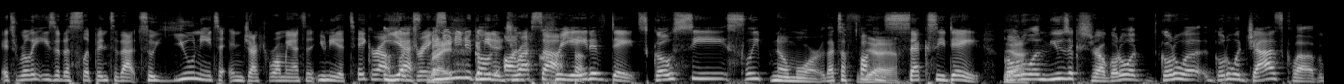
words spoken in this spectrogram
it's really easy to slip into that. So you need to inject romance, and you need to take her out yes, for drinks. and you need to go you need to on dress up. creative dates. Go see Sleep No More. That's a fucking Yeah. sexy date. Go Yeah. to a music show. Go to a go to a go to a jazz club. We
